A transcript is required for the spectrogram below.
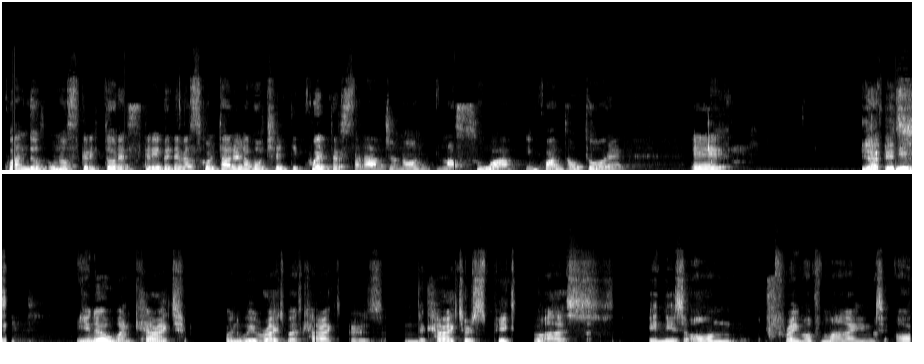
quando uno scrittore scrive deve ascoltare la voce di quel personaggio, non la sua in quanto autore. E, yeah, it's, you know, when character, when we write about characters, the character speaks to us in his own frame of mind or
